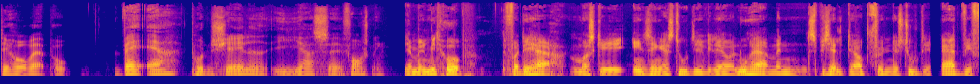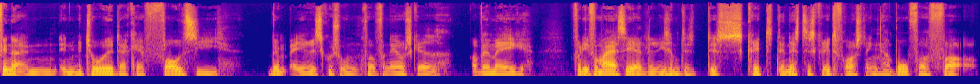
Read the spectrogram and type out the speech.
Det håber jeg på. Hvad er potentialet i jeres øh, forskning? Jamen mit håb for det her, måske en ting af studiet, vi laver nu her, men specielt det opfølgende studie, er, at vi finder en, en metode, der kan forudsige, hvem er i risikozonen for at få nerveskade, og hvem er ikke. Fordi for mig at se, at det er ligesom det, det, skridt, det næste skridt, forskningen har brug for, for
